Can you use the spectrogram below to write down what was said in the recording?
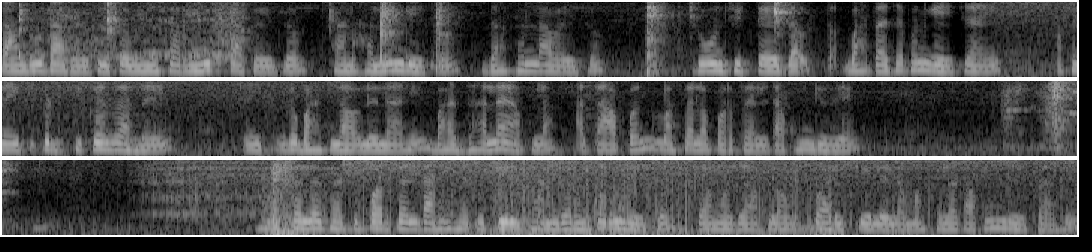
तांदूळ टाकायचे चवीनुसार मीठ टाकायचं छान हलवून घ्यायचं झाकण लावायचं. दोन शिट्ट्या जा भाताच्या पण घ्यायच्या आहे. आपण एकीकडे चिकन झालं आहे एकीकडे भात लावलेला आहे. भात झाला आहे आपला. आता आपण मसाला परतायला टाकून घेऊया. मसाल्यासाठी परतायला टाकण्यासाठी तेल छान गरम करून घ्यायचं. त्यामध्ये आपला बारीक केलेला मसाला टाकून घ्यायचा आहे.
